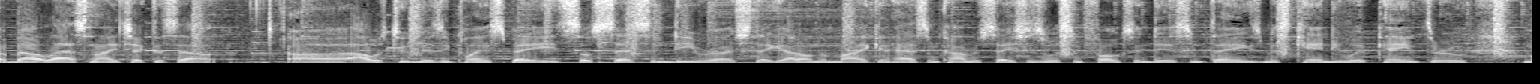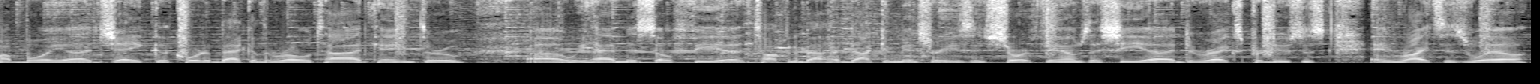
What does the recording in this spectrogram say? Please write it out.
about last night. Check this out. Uh, I was too busy playing spades, so Sess and D Rush they got on the mic and had some conversations with some folks and did some things. Miss Candy Whip came through. My boy uh, Jake, the quarterback of the Roll Tide, came through. Uh, we had Miss Sophia talking about her documentaries and short films that she uh, directs, produces, and writes as well.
